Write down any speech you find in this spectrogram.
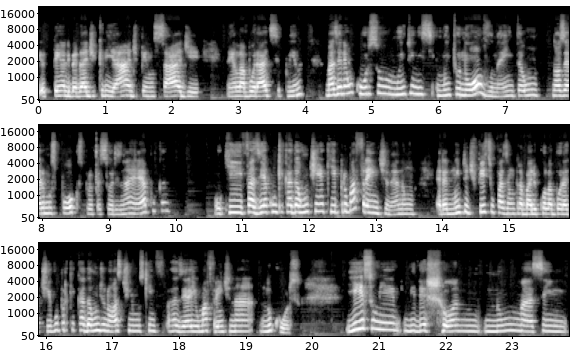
eu tenho a liberdade de criar, de pensar, de né, elaborar a disciplina mas ele é um curso muito, muito novo, né? Então, nós éramos poucos professores na época, o que fazia com que cada um tinha que ir para uma frente, né? Não, era muito difícil fazer um trabalho colaborativo porque cada um de nós tínhamos que fazer aí uma frente na, no curso. E isso me, me deixou numa, assim,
